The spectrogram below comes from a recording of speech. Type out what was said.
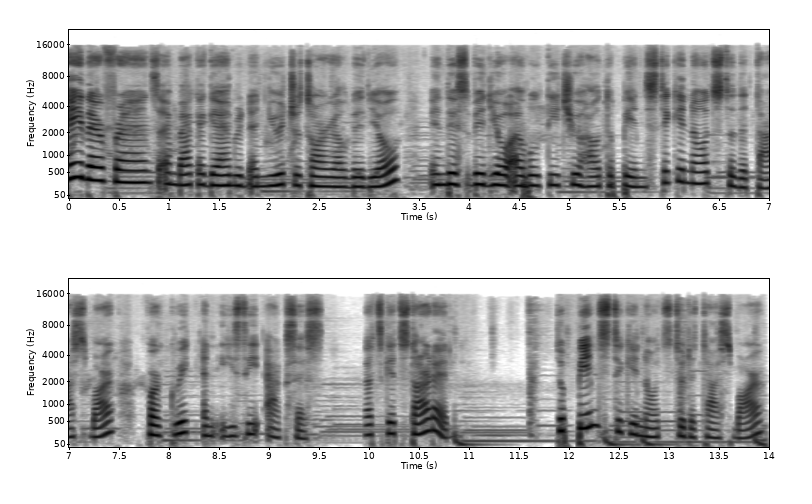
Hey there friends, I'm back again with a new tutorial video. In this video, I will teach you how to pin sticky notes to the taskbar for quick and easy access. Let's get started. To pin sticky notes to the taskbar,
